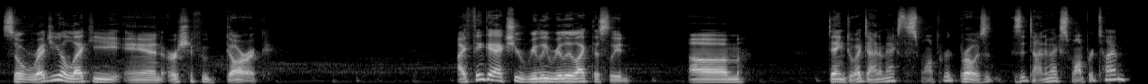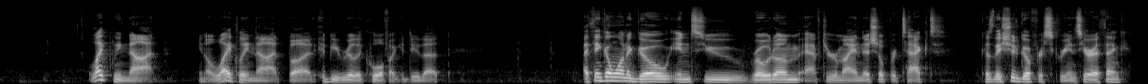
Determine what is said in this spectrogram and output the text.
So Regieleki and Urshifu Dark. I think I actually really, really like this lead. Um, dang, do I Dynamax the Swampert? Bro, is it is it Dynamax Swampert time? Likely not. You know, likely not, but it'd be really cool if I could do that. I think I want to go into Rotom after my initial Protect, because they should go for screens here, I think.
